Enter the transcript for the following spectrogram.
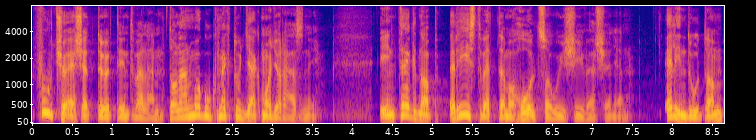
Furcsa eset történt velem, talán maguk meg tudják magyarázni. Én tegnap részt vettem a Holcaúj síversenyen. Elindultam,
